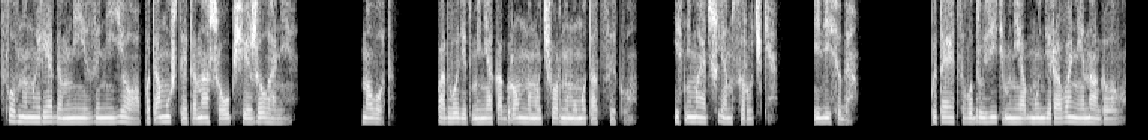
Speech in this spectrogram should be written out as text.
Словно мы рядом не из-за нее, а потому что это наше общее желание. Но вот, подводит меня к огромному черному мотоциклу и снимает шлем с ручки. «Иди сюда». Пытается водрузить мне обмундирование на голову.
